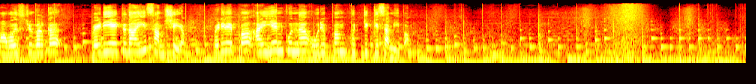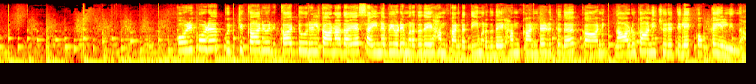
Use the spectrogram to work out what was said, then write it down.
മാവോയിസ്റ്റുകൾക്ക് വെടിയേറ്റതായി സംശയം. വെടിവയ്പ് അയ്യൻകുന്ന് ഉരുപ്പം കുറ്റിക്ക് സമീപം. കോഴിക്കോട് കുറ്റിക്കാരൂർ കാറ്റൂരിൽ കാണാതായ സൈനബയുടെ മൃതദേഹം കണ്ടെത്തി. മൃതദേഹം കണ്ടെടുത്തത് കാണി നാടുകാണി ചുരത്തിലെ കൊക്കയിൽ നിന്ന്.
